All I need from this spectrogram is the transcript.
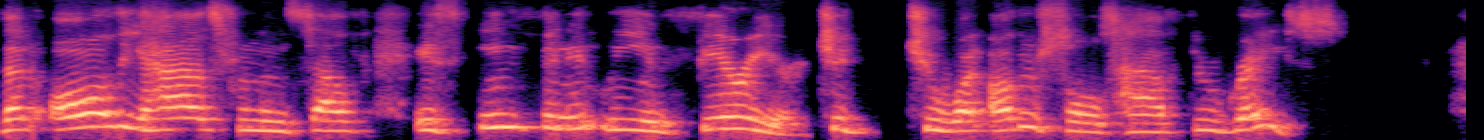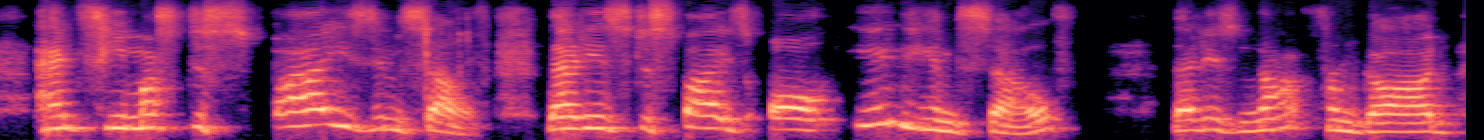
That all he has from himself is infinitely inferior to, to what other souls have through grace. Hence, he must despise himself, that is, despise all in himself that is not from God,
